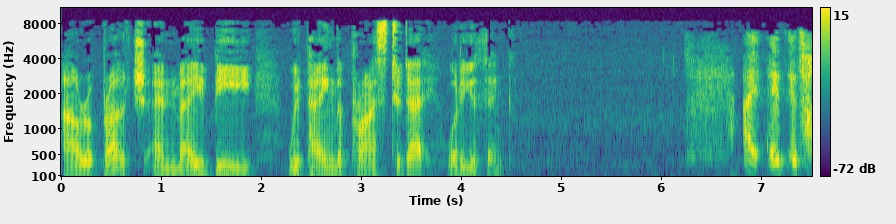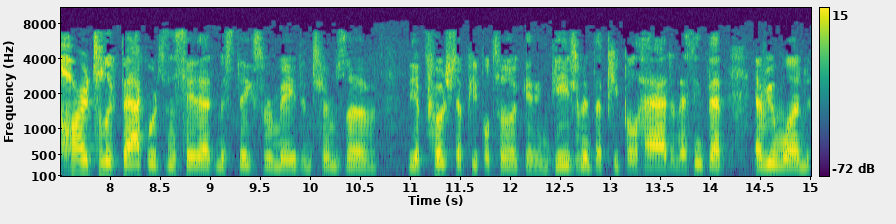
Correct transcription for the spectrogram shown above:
our approach, and maybe we're paying the price today. What do you think? I, it, it's hard to look backwards and say that mistakes were made in terms of the approach that people took and engagement that people had. And I think that everyone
